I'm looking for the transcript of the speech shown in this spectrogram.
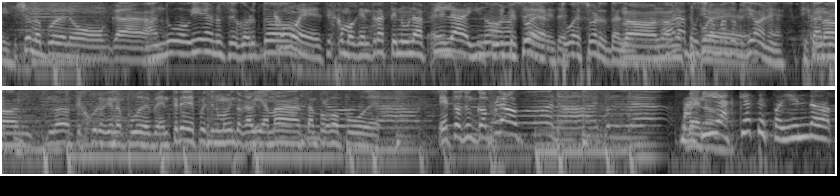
Sí. Yo no pude nunca. Anduvo bien, no se cortó. ¿Cómo es? Es como que entraste en una fila El- y no, tuviste no sé, suerte. Tuve suerte tal vez. no, Ahora no pusieron puede. más opciones. Fíjate no, eso. no, te juro que no pude. Entré después en un momento que había más, tampoco pude. Esto es un complot. Bueno. Matías, ¿qué haces poniendo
